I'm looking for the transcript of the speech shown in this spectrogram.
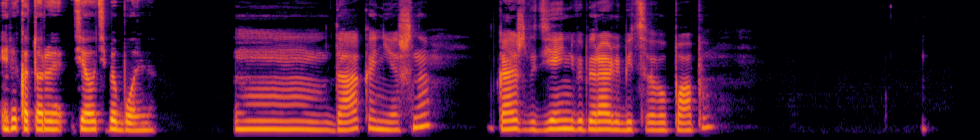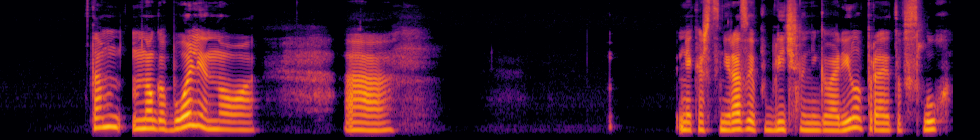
Или который делал тебе больно? Mm, да, конечно. Каждый день выбираю любить своего папу. Там много боли, но а, мне кажется, ни разу я публично не говорила про это вслух,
